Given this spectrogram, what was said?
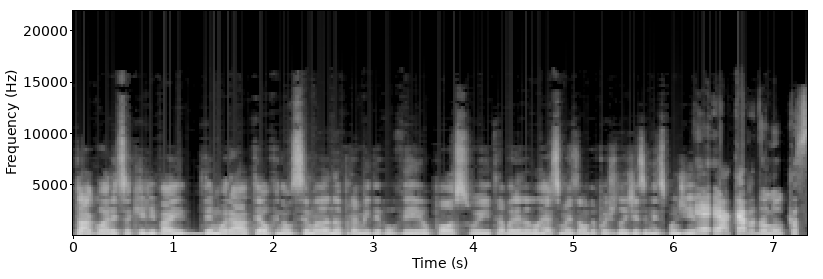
tá, agora isso aqui ele vai demorar até o final de semana para me devolver, eu posso ir trabalhando no resto, mas não, depois de dois dias ele me respondia. É, é a cara do Lucas.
